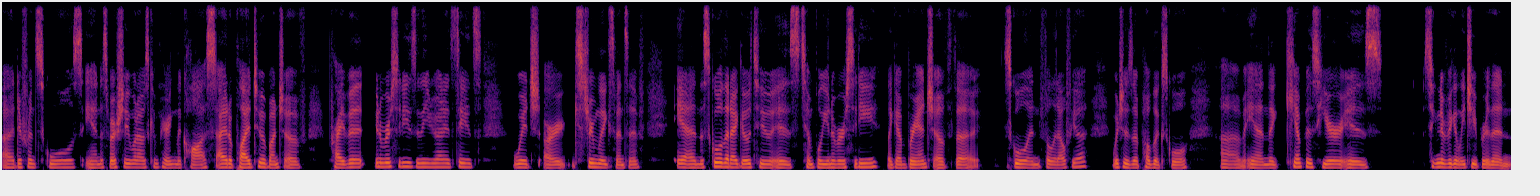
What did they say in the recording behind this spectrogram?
uh, different schools, and especially when I was comparing the cost, I had applied to a bunch of private universities in the United States which are extremely expensive. And the school that I go to is Temple University, like a branch of the school in Philadelphia, which is a public school. Um, and the campus here is significantly cheaper than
